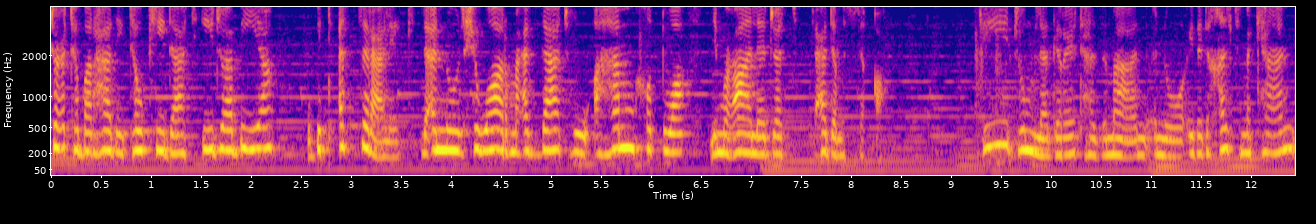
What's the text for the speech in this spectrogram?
تعتبر هذه توكيدات إيجابية وبتأثر عليك لأنه الحوار مع الذات هو أهم خطوة لمعالجة عدم الثقة. في جملة قريتها زمان أنه إذا دخلت مكان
